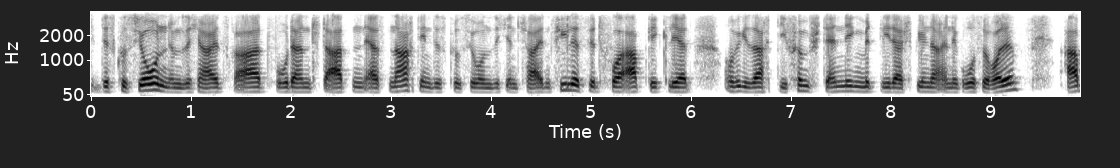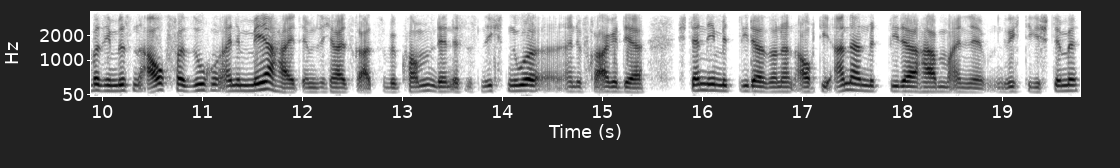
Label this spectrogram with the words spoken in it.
Diskussionen im Sicherheitsrat, wo dann Staaten erst nach den Diskussionen sich entscheiden. Vieles wird vorab geklärt und wie gesagt, die fünf ständigen Mitglieder spielen da eine große Rolle. Aber sie müssen auch versuchen, eine Mehrheit im Sicherheitsrat zu bekommen, denn es ist nicht nur eine Frage der ständigen Mitglieder, sondern auch die anderen Mitglieder haben eine wichtige Stimme,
